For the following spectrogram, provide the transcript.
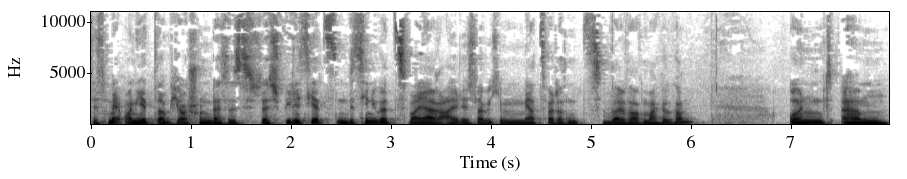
das merkt man jetzt, glaube ich, auch schon. Das, ist, das Spiel ist jetzt ein bisschen über zwei Jahre alt. Ist, glaube ich, im März 2012 auf den Markt gekommen. Und, ähm,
